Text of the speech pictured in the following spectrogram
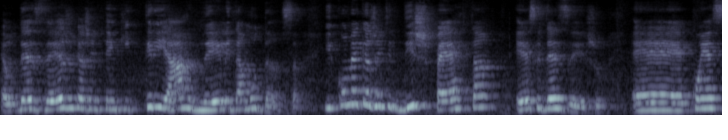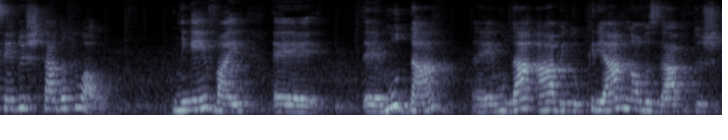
É o desejo que a gente tem que criar nele da mudança. E como é que a gente desperta esse desejo? É conhecendo o estado atual. Ninguém vai é, é, mudar, é, mudar hábito, criar novos hábitos,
